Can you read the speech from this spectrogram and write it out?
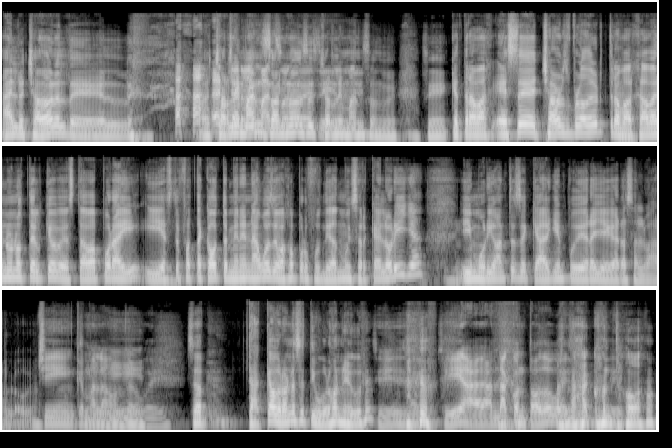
ah, el luchador, el de. el- no, Charlie, Charlie Manson, Manson, ¿no? Ese es sí, Charlie sí. Manson, güey. Sí, que trabaja. Ese Charles Brother trabajaba en un hotel que estaba por ahí y este fue atacado también en aguas de baja profundidad muy cerca de la orilla y murió antes de que alguien pudiera llegar a salvarlo, güey. Chin, qué mala onda, güey. O sea, está cabrón ese tiburón, eh, güey. Sí, sí. Sí, anda con todo, güey. Andaba con todo.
